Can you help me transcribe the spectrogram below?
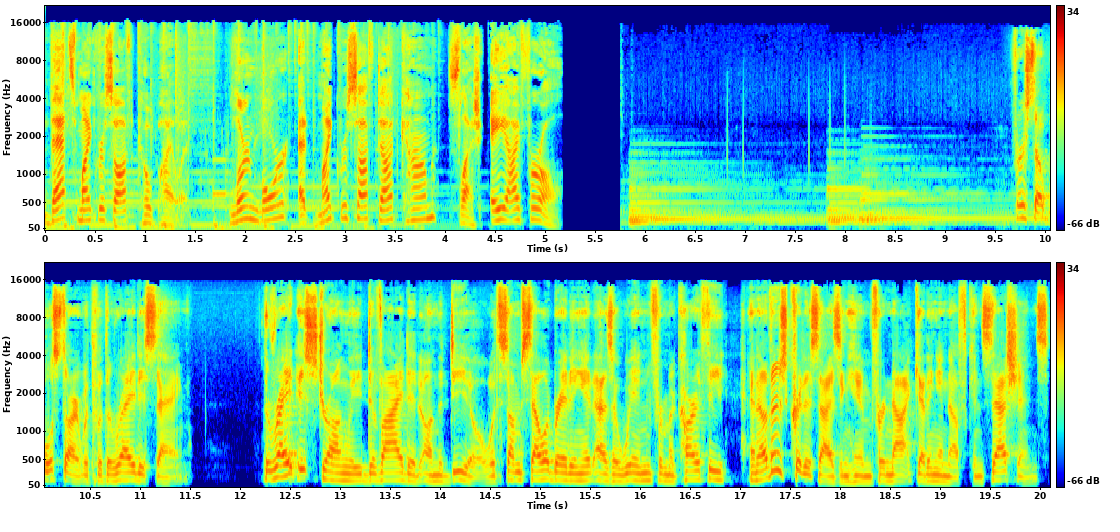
That's Microsoft Copilot. Learn more at Microsoft.com/slash AI for all. First up, we'll start with what the right is saying. The right is strongly divided on the deal, with some celebrating it as a win for McCarthy and others criticizing him for not getting enough concessions.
